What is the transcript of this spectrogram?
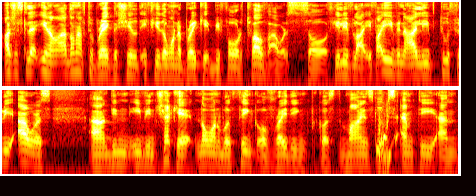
I'll just let you know I don't have to break the shield if you don't want to break it before 12 hours. So if you leave like if I even I leave two three hours and didn't even check it no one will think of raiding because the mines looks empty and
